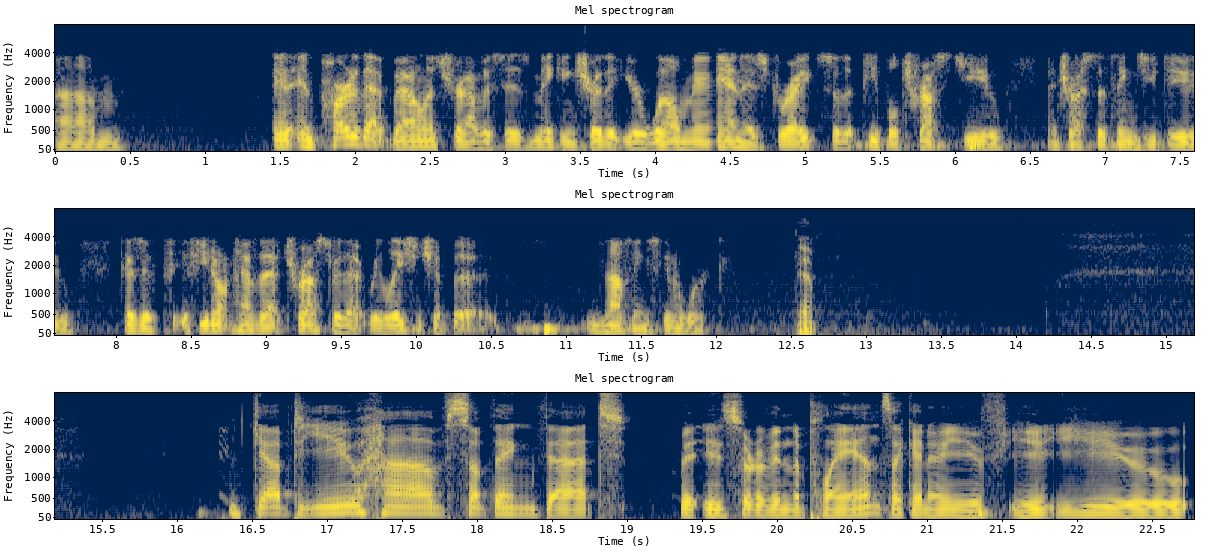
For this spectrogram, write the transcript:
Um, and, and part of that balance, Travis, is making sure that you're well managed, right? So that people trust you and trust the things you do. Because if, if you don't have that trust or that relationship, uh, nothing's going to work. Yep. Gab, do you have something that is sort of in the plans? Like I know you've you you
